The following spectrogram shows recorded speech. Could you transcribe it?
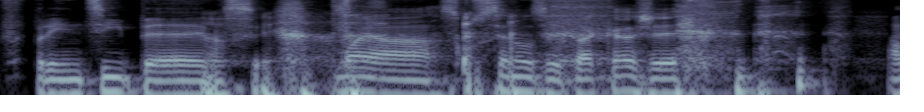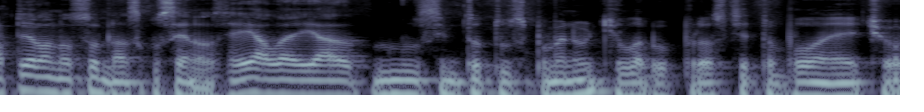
V princípe Asi. moja skúsenosť je taká, že a to je len osobná skúsenosť, hej, ale ja musím to tu spomenúť, lebo proste to bolo niečo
